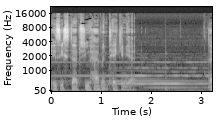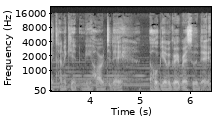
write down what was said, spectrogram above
is the steps you haven't taken yet. That kind of hit me hard today. I hope you have a great rest of the day.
